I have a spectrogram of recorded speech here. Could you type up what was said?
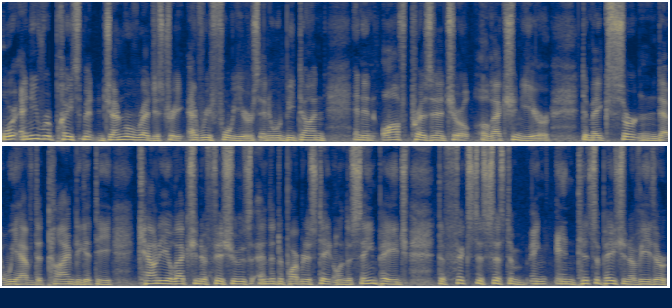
or any replacement general registry every four years. And it would be done in an off presidential election year to make certain that we have the time to get the county election officials and the Department of State on the same page to fix the system in anticipation of either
